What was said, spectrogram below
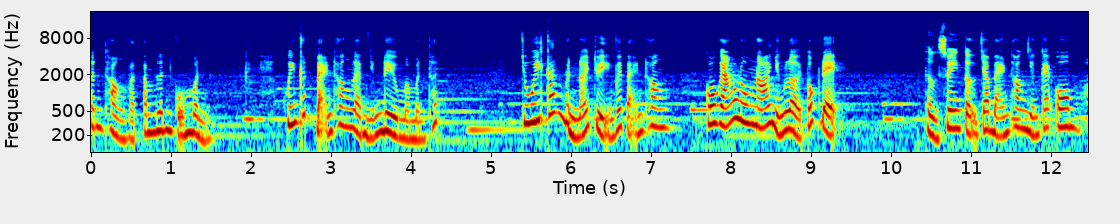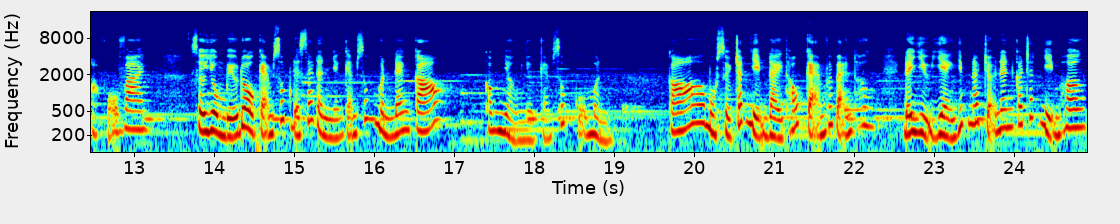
tinh thần và tâm linh của mình, khuyến khích bản thân làm những điều mà mình thích. Chú ý cách mình nói chuyện với bản thân, cố gắng luôn nói những lời tốt đẹp. Thường xuyên tự cho bản thân những cái ôm hoặc vỗ vai, sử dụng biểu đồ cảm xúc để xác định những cảm xúc mình đang có, công nhận những cảm xúc của mình. Có một sự trách nhiệm đầy thấu cảm với bản thân để dịu dàng giúp nó trở nên có trách nhiệm hơn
